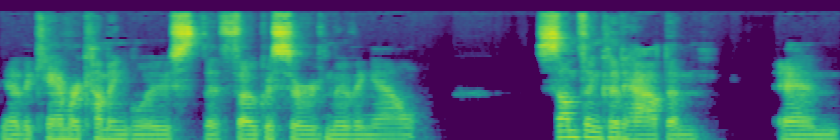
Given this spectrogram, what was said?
you know the camera coming loose, the focuser moving out, something could happen, and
